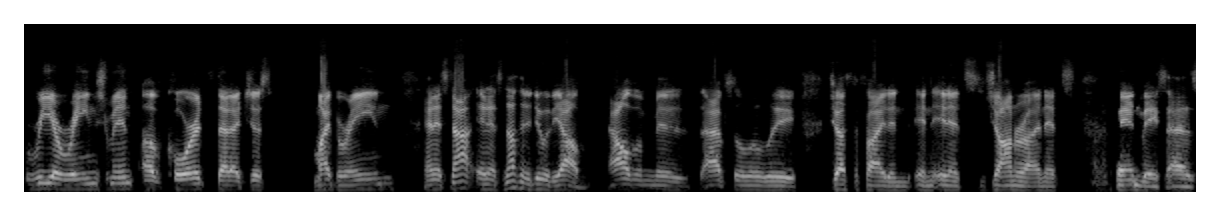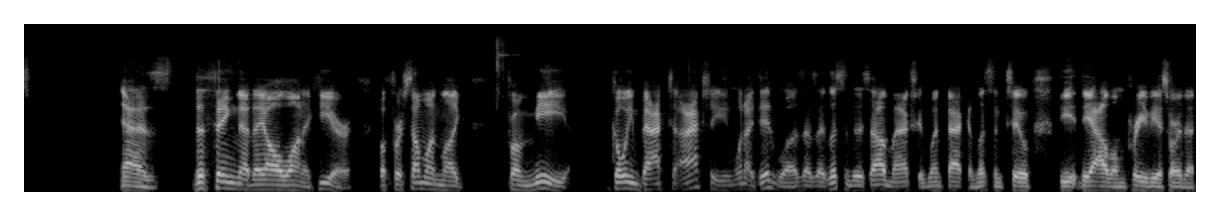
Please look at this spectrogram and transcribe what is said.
rearrangement of chords that I just my brain and it's not and it's nothing to do with the album. Album is absolutely justified in in, in its genre and its fan base as as the thing that they all want to hear. But for someone like from me, going back to actually what I did was as I listened to this album, I actually went back and listened to the the album previous or the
